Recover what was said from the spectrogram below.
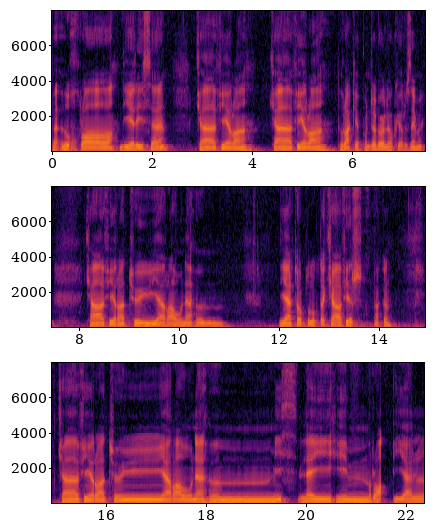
Ve uhra diğeri ise Kafira, kafira. Durak yapınca böyle okuyoruz değil mi? Kafira tüyyeravnehum. Diğer toplulukta kafir. Bakın. Kafira tüyyeravnehum misleyhim ra'yel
